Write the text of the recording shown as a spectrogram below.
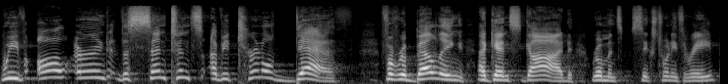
We've all earned the sentence of eternal death for rebelling against God, Romans 6:23,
